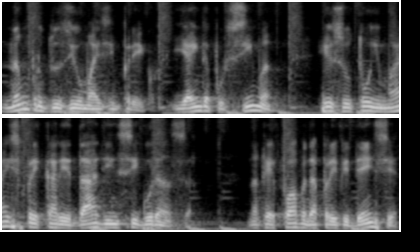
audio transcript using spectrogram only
não produziu mais emprego e, ainda por cima, resultou em mais precariedade e insegurança. Na reforma da Previdência,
